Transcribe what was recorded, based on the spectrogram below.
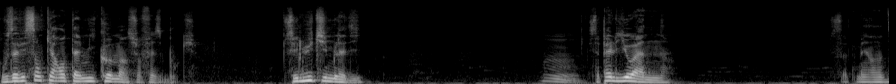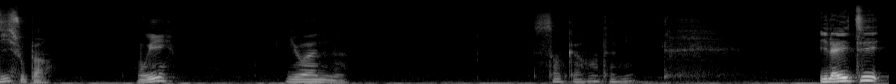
Vous avez 140 amis communs sur Facebook. C'est lui qui me l'a dit. Hmm, Il s'appelle Johan. Ça te met un 10 ou pas? Oui. Johan. 140 amis Il a été.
